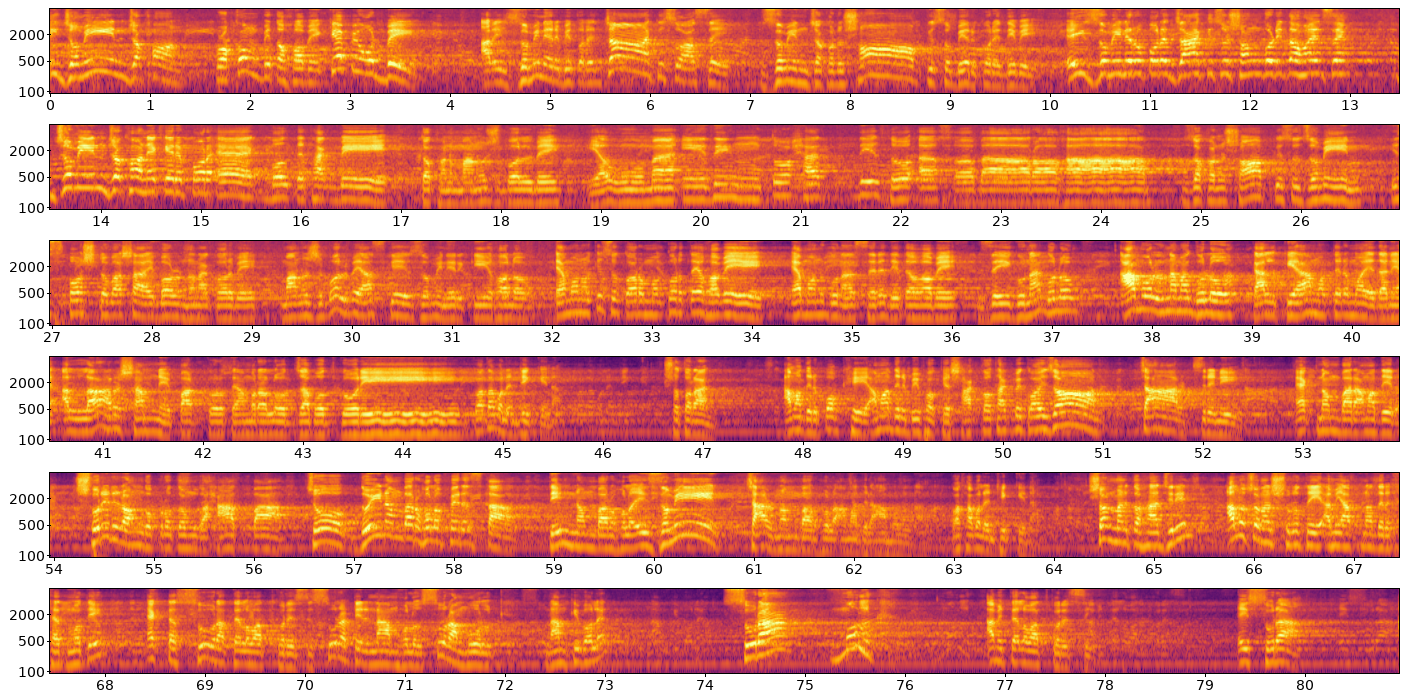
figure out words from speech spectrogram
এই জমিন যখন প্রকম্পিত হবে, কেঁপে উঠবে। আর এই জমিনের ভিতরে যা কিছু আছে, জমিন যখন সব কিছু বের করে দিবে, এই জমিনের উপরে যা কিছু সংগঠিত হয়েছে, জমিন যখন একের পর এক বলতে থাকবে, তখন মানুষ বলবে যখন সব কিছু জমিন স্পষ্ট ভাষায় বর্ণনা করবে। মানুষ বলবে, আজকে জমিনের কি হলো? এমনও কিছু কর্ম করতে হবে, এমন গুণা ছেড়ে দিতে হবে। যেই গুণাগুলো আমল নামাগুলো কাল কেয়ামতের ময়দানে আল্লাহর সামনে পাঠ করতে আমরা লজ্জাবোধ করি। কথা বলেন ঠিক কিনা? সুতরাং আমাদের পক্ষে, আমাদের বিপক্ষে সাক্ষ্য থাকবে কয়জন? চার শ্রেণি। এক নম্বর আমাদের শরীরের অঙ্গ প্রত্যঙ্গ, হাত, পা, চোখ, দুই নম্বর হলো ফেরেস্তা তিন নম্বর হলো এই জমিন, চার নম্বর হলো আমাদের আমল কথা বলেন ঠিক কিনা? সম্মানিত হাজিরিন, আলোচনার শুরুতে আমি আপনাদের খেদমতে একটা সুরা তেলাওয়াত করেছি। সুরাটির নাম হলো সুরা মুলক। নাম কি বলে? সুরা মুলক। আমি তেলাওয়াত করেছি। এই সূরা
